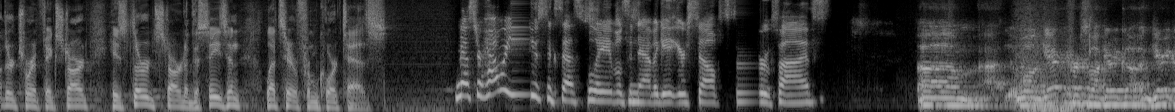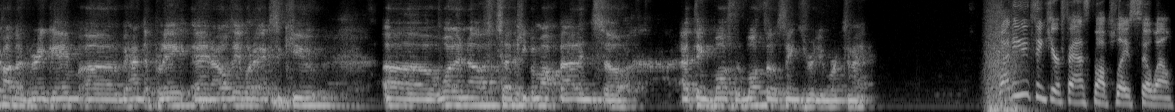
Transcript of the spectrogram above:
Another terrific start, his third start of the season. Let's hear from Cortes. Nestor, how are you successfully able to navigate yourself through five? Um, well, Gary, first of all, Gary, Gary called a great game uh, behind the plate, and I was able to execute uh, well enough to keep him off balance. So I think both both those things really worked tonight. Why do you think your fastball plays so well?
